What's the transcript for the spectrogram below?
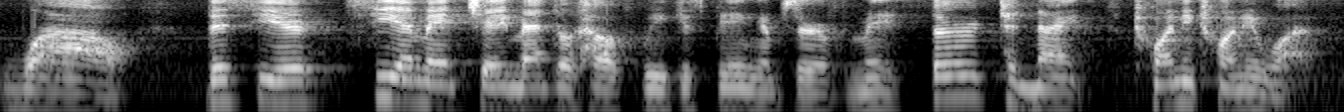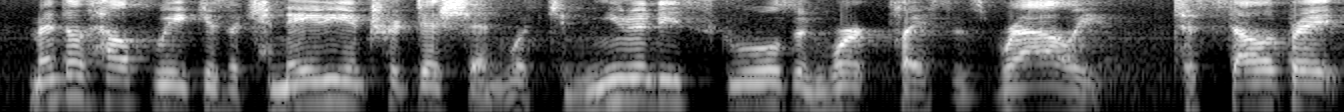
Wow. This year, CMHA Mental Health Week is being observed May 3rd to 9th, 2021. Mental Health Week is a Canadian tradition with communities, schools, and workplaces rallying to celebrate,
